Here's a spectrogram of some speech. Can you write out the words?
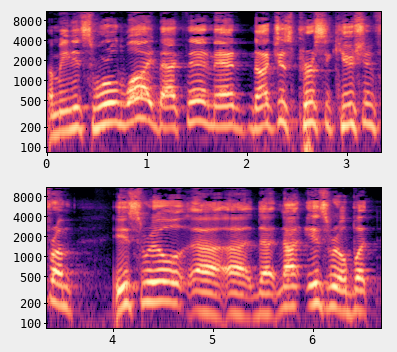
I mean, it's worldwide back then, man. Not just persecution from Israel, uh, uh, the, not Israel, but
